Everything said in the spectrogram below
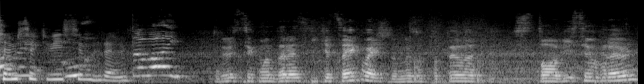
78 гривень. Давай. Дивись, цих мандарин, скільки цих вийшло, ми заплатили 108 гривень,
